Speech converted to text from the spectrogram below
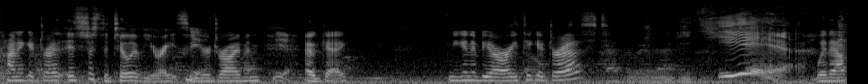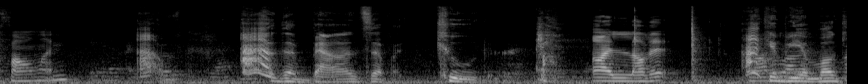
kind of get dressed? It's just the two of you, right? So Yeah. you're driving. Yeah. Okay. You gonna be all right to get dressed Yeah. without falling? I I have the balance of a cougar. Oh, I love it. I could be a monkey.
